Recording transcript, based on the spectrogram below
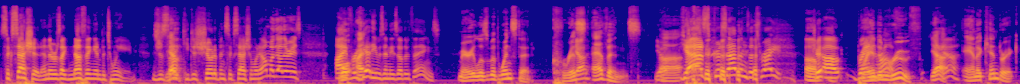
Succession, and there was like nothing in between. It's just Yeah. like he just showed up in Succession. When oh my God, there he is. I Well, I- forget he was in these other things. Mary Elizabeth Winstead, Chris Yeah. Evans, Yeah. uh, yes, Chris Evans. That's right. J- uh, Brandon, Brandon Routh, yeah, Yeah. Anna Kendrick.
